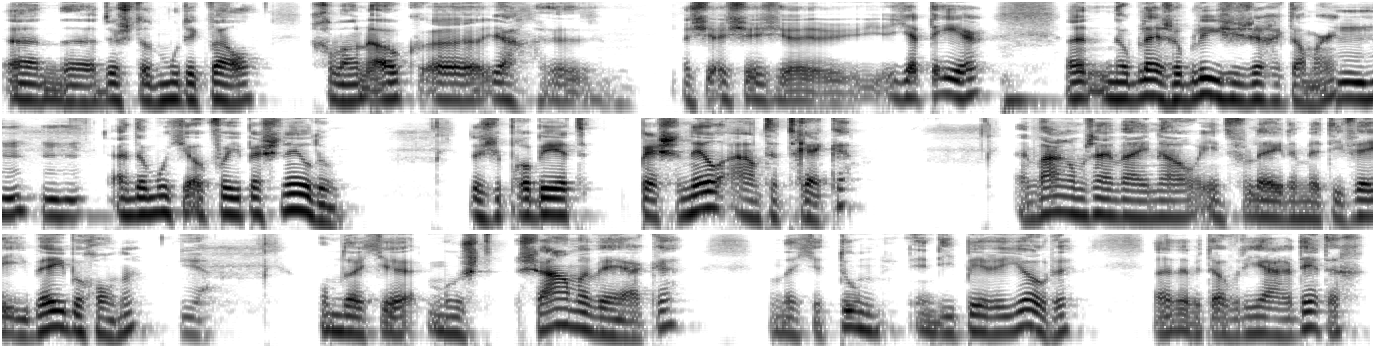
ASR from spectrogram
En, dus dat moet ik wel gewoon ook, ja, als je, als je, als je, je hebt de eer, eh, noblesse oblige zeg ik dan maar. Mhm, mhm. En dat moet je ook voor je personeel doen. Dus je probeert personeel aan te trekken. En waarom zijn wij nou in het verleden met die VIB begonnen? Ja. Omdat je moest samenwerken. Omdat je toen in die periode, eh, dan heb je het over de jaren 30,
